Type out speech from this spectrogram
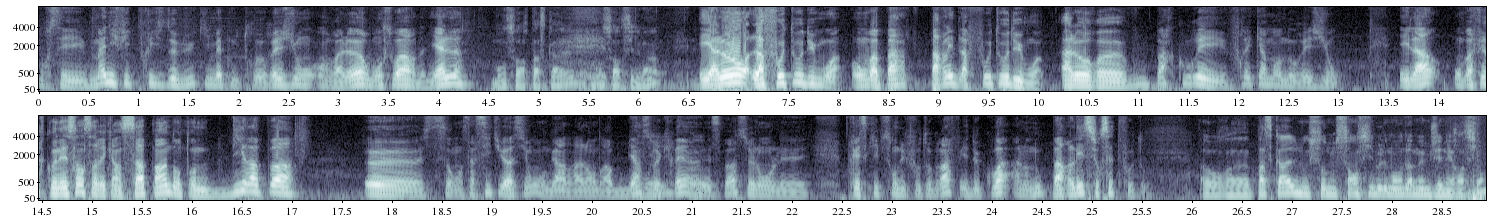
pour ses magnifiques prises de vue qui mettent notre région en valeur. Bonsoir Daniel. Bonsoir Pascal, bonsoir Sylvain. Et alors, la photo du mois. On va par- parler de la photo du mois. Alors, euh, vous parcourez fréquemment nos régions. Et là, on va faire connaissance avec un sapin dont on ne dira pas euh, son- sa situation. On gardera l'endroit bien Oui, secret, hein, n'est-ce pas, selon les prescriptions du photographe. Et de quoi allons-nous parler sur cette photo? Alors euh, Pascal, nous sommes sensiblement de la même génération.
